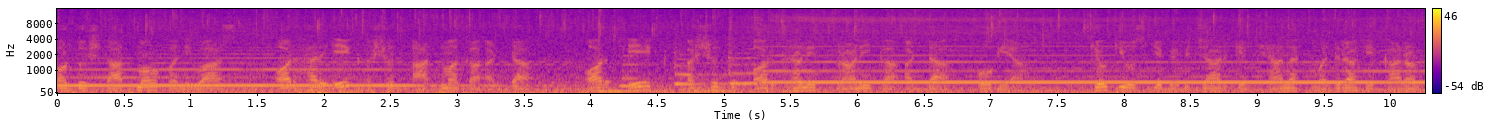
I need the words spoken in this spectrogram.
और दुष्टात्माओं का निवास और हर एक अशुद्ध आत्मा का अड्डा और एक अशुद्ध और घृणित प्राणी का अड्डा हो गया, क्योंकि उसके व्यविचार के भयानक मदिरा के कारण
